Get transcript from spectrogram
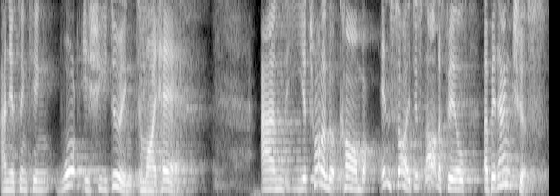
and you're thinking, what is she doing to my hair? And you're trying to look calm, but inside you're starting to feel a bit anxious.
